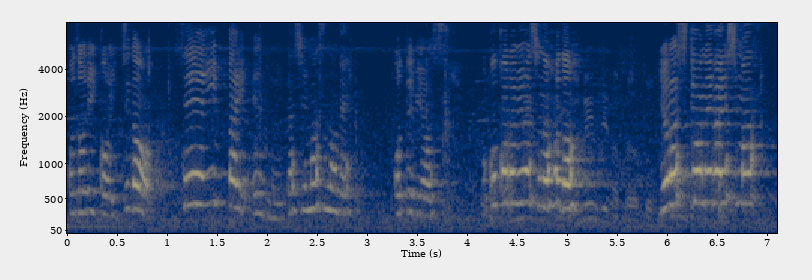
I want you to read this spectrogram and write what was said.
踊り子一同精一杯演舞いたしますのでお手拍子お心拍子のほどよろしくお願いします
